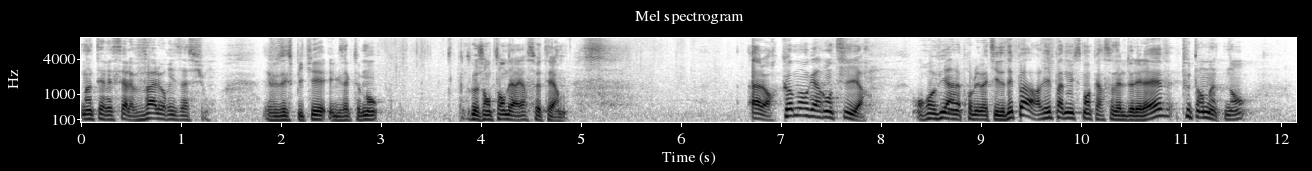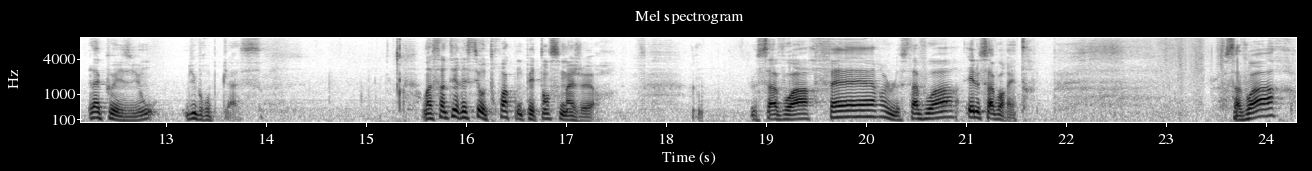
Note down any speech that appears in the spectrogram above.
m'intéresser à la valorisation. Et vous expliquer exactement ce que j'entends derrière ce terme. Alors, comment garantir On revient à la problématique de départ, l'épanouissement personnel de l'élève, tout en maintenant la cohésion du groupe classe. On va s'intéresser aux trois compétences majeures. Le savoir-faire, le savoir et le savoir-être. Le savoir,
